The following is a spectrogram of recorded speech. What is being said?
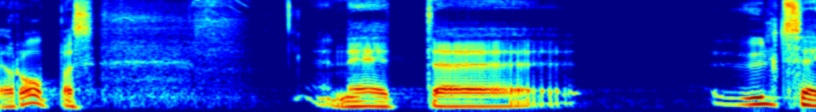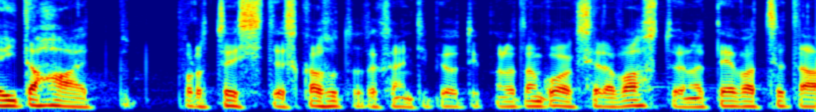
Euroopas need äh, üldse ei taha, et protsessides kasutatakse antibiootikume, nad on kogu aeg selle vastu ja nad teevad seda,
